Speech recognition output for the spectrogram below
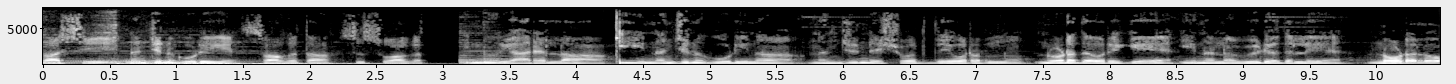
ಕಾಶಿ ನಂಜನಗೂಡಿಗೆ ಸ್ವಾಗತ, ಸುಸ್ವಾಗತ. ಇನ್ನು ಯಾರೆಲ್ಲ ಈ ನಂಜನಗೂಡಿನ ನಂಜುಂಡೇಶ್ವರ ದೇವರನ್ನು ನೋಡದವರಿಗೆ ಈ ನನ್ನ ವಿಡಿಯೋದಲ್ಲಿ ನೋಡಲು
